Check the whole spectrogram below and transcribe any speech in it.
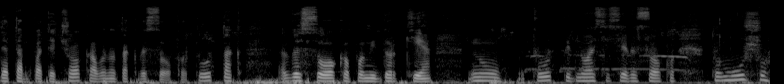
де там патичок, а воно так високо. Тут так високо помідорки. Ну, тут підноситься високо. Тому мушу,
